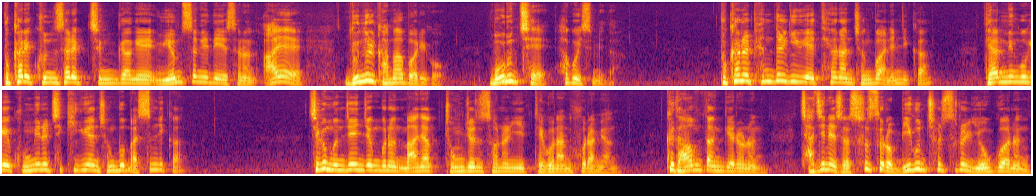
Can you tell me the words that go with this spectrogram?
북한의 군사력 증강의 위험성에 대해서는 아예 눈을 감아버리고 모른 채 하고 있습니다. 북한을 편들기 위해 태어난 정부 아닙니까 대한민국의 국민을 지키기 위한 정부 맞습니까 지금 문재인 정부는 만약 종전선언이 되고 난 후라면 그 다음 단계로는 자진해서 스스로 미군 철수를 요구하는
